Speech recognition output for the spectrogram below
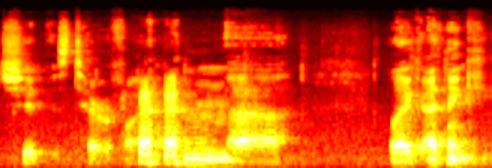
shit is terrifying. Mm. uh, like I think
